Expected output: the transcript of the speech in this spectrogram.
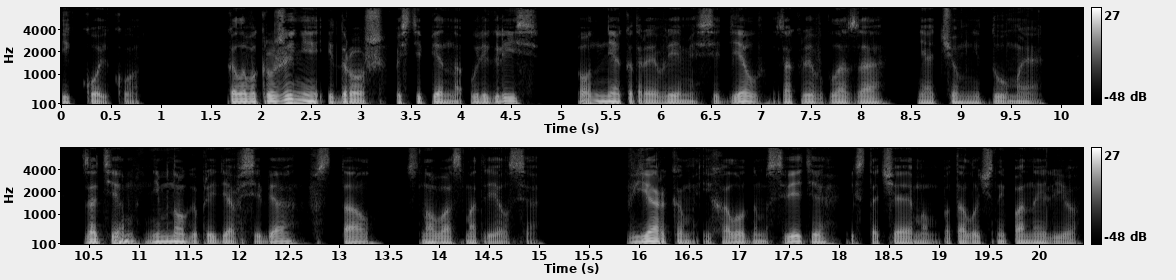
и койку. Головокружение и дрожь постепенно улеглись. Он некоторое время сидел, закрыв глаза, ни о чем не думая. Затем, немного придя в себя, встал, снова осмотрелся. В ярком и холодном свете, источаемом потолочной панелью,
